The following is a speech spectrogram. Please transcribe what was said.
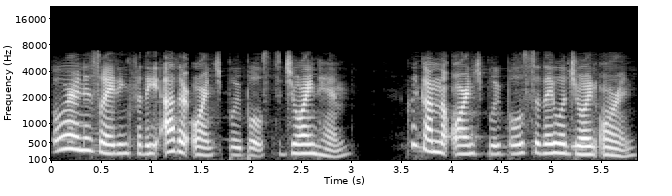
Oren is waiting for the other orange blooples to join him. Click on the orange blooples so they will join Oren.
